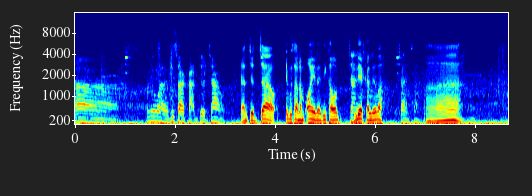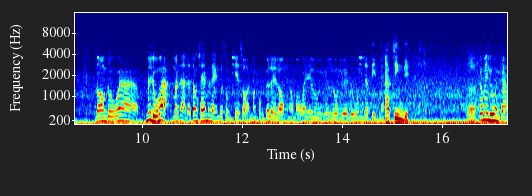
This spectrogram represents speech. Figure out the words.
อ่าเขาเรียกว่าอะไรพุทราการเจิดเจ้า การเจิดเจ้าไอ้พุทราน้ำอ้อยอะไรที่เขาใช่ เรียกกันหรือเปล่าใช่ใช่อ่า ลองดูว่าไม่รู้ว่ามันอาจจะต้องใช้แมลงผสมเกสรมั้งผมก็เลยลองเอามาไว้ในโรงเรือนดูว่ามันจะติดไหมอ้าวจริงดิเหรอ ก็ไม่รู้เหมือนกัน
